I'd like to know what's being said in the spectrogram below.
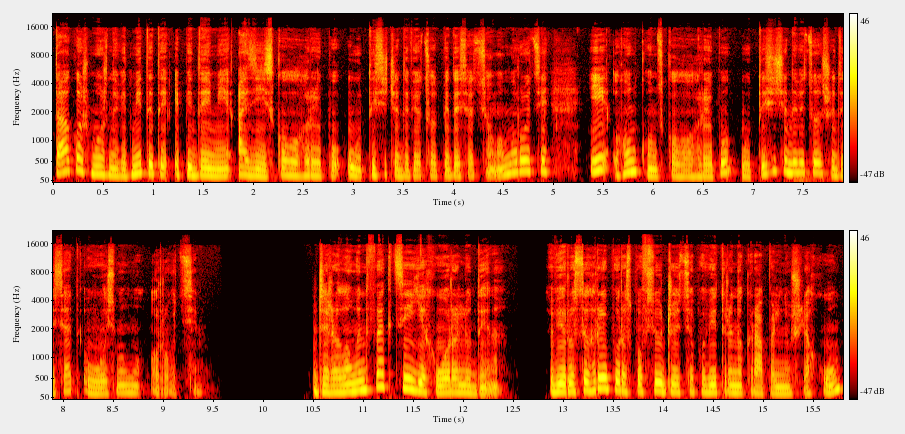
Також можна відмітити епідемії азійського грипу у 1957 році і гонконгського грипу у 1968 році. Джерелом інфекції є хвора людина. Віруси грипу розповсюджуються повітряно-крапельним шляхом,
